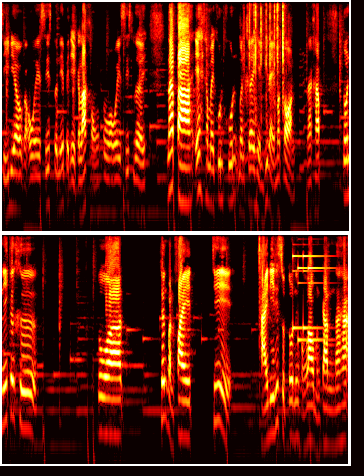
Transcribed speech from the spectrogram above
สีเดียวกับ Oasis ตัวนี้เป็นเอกลักษณ์ของตัว Oasis เลย หน้าตาเอ๊ะทำไมคุ้นๆเหมือนเคยเห็นที่ไหนมาก่อนนะครับ ตัวนี้ก็คือ ตัวเครื่องปั่นไฟที่ขายดีที่สุดตัวหนึ่งของเราเหมือนกันนะฮะ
